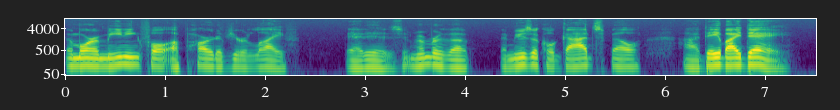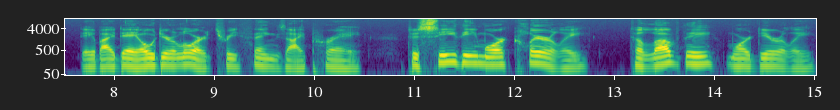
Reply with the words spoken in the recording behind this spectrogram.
the more meaningful a part of your life that is. Remember the, the musical Godspell, uh, day by day, day by day. Oh, dear Lord, three things I pray to see thee more clearly, to love thee more dearly,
